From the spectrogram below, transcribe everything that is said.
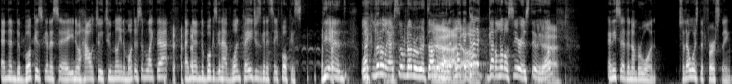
and then the book is gonna say you know how to 2 million a month or something like that and then the book is gonna have one page is gonna say focus the end like literally i still remember we were talking Yeah, about it like it kind of got a little serious too you know and he said the number one so that was the first thing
